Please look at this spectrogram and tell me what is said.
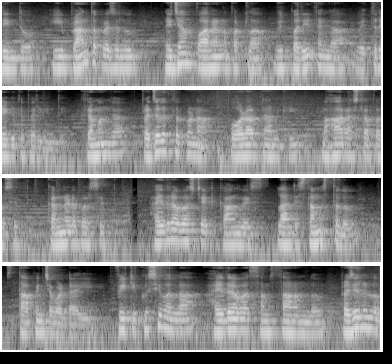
దీంతో ఈ ప్రాంత ప్రజలు నిజాం పాలన పట్ల విపరీతంగా వ్యతిరేకత పెరిగింది. క్రమంగా ప్రజల తరపున పోరాటానికి మహారాష్ట్ర పరిషత్ కన్నడ పరిషత్ హైదరాబాద్ స్టేట్ కాంగ్రెస్ లాంటి సంస్థలు స్థాపించబడ్డాయి. వీటి కృషి వల్ల హైదరాబాద్ సంస్థానంలో ప్రజలలో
